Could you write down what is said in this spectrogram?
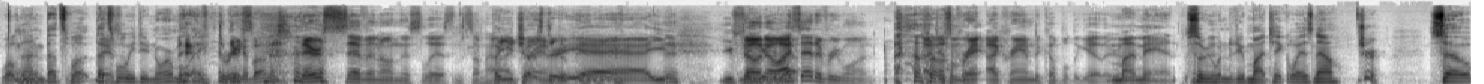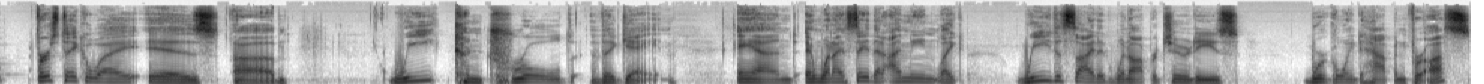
Well I done. mean, that's Well, what that's what we do normally. Three and a bonus. There's seven on this list, and somehow But I you chose three. them in there. Yeah, you you No, no, it I said everyone. I just cra- I crammed a couple together. my man. so we want to do my takeaways now. Sure. So first takeaway is um, we controlled the game, and and when I say that, I mean like we decided when opportunities were going to happen for us.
